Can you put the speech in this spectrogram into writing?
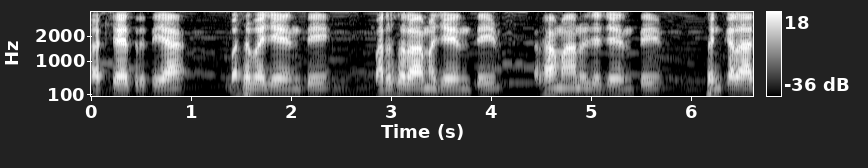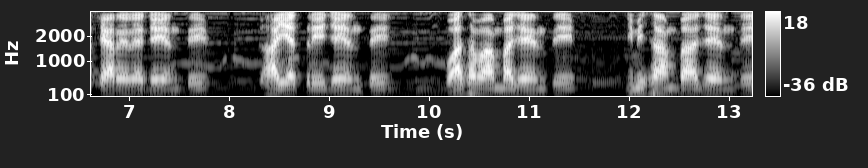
ಅಕ್ಷಯ ತೃತೀಯ, ಬಸವ ಜಯಂತಿ ಪರಶುರಾಮ ಜಯಂತಿ ರಾಮಾನುಜ ಜಯಂತಿ ಶಂಕರಾಚಾರ್ಯರ ಜಯಂತಿ ಗಾಯತ್ರಿ ಜಯಂತಿ ವಾಸವಾಂಬ ಜಯಂತಿ ನಿಮಿಷಾಂಬ ಜಯಂತಿ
